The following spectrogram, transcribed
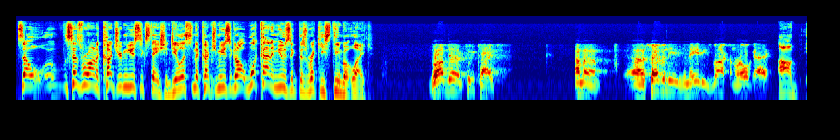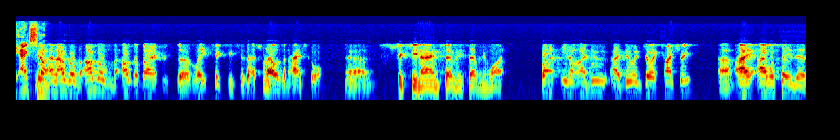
So since we're on a country music station, do you listen to country music at all? What kind of music does Ricky Steamboat like? well, there are two types. I'm a, uh 70s and 80s rock and roll guy. Oh, You excellent. know, and I'll go, I'll go, I'll go back to the late 60s because that's when I was in high school, uh, 69, 70, 71. But you know, I do, I do enjoy country. Um, I, I will say this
